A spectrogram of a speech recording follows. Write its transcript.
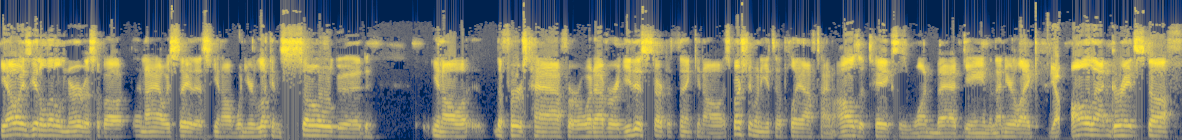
you always get a little nervous about, and I always say this, you know, when you're looking so good, you know, the first half or whatever, you just start to think, you know, especially when you get to the playoff time, all it takes is one bad game, and then you're like, yep. all that great stuff,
